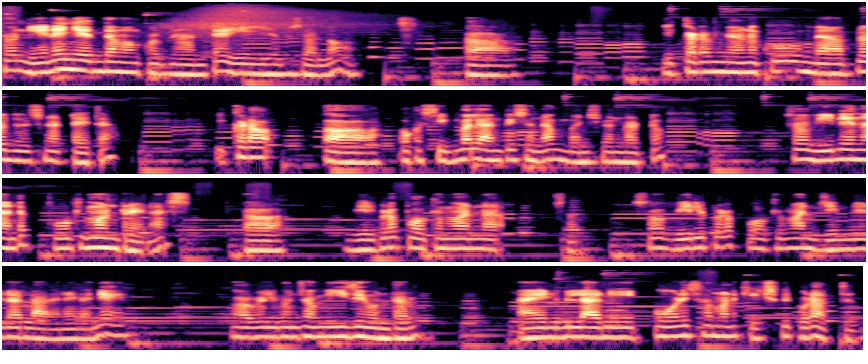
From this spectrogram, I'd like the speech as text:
సో నేనేం చేద్దాం అనుకుంటున్నా అంటే ఈ ఎపిసోడ్లో ఇక్కడ మనకు మ్యాప్లో చూసినట్టయితే ఇక్కడ ఒక సిగ్నల్ కనిపిస్తుంది మనిషి ఉన్నట్టు. సో వీళ్ళు ఏంటంటే పోకిమాన్ ట్రైనర్స్. వీళ్ళు కూడా పోకిమాన్ సో వీళ్ళు కూడా పోకిమాన్ జిమ్ లీడర్ లాగానే కానీ వీళ్ళు కొంచెం ఈజీ ఉంటారు. అండ్ వీళ్ళని ఓడిస్తే మనకి ఎక్స్పీ కూడా వస్తుంది.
